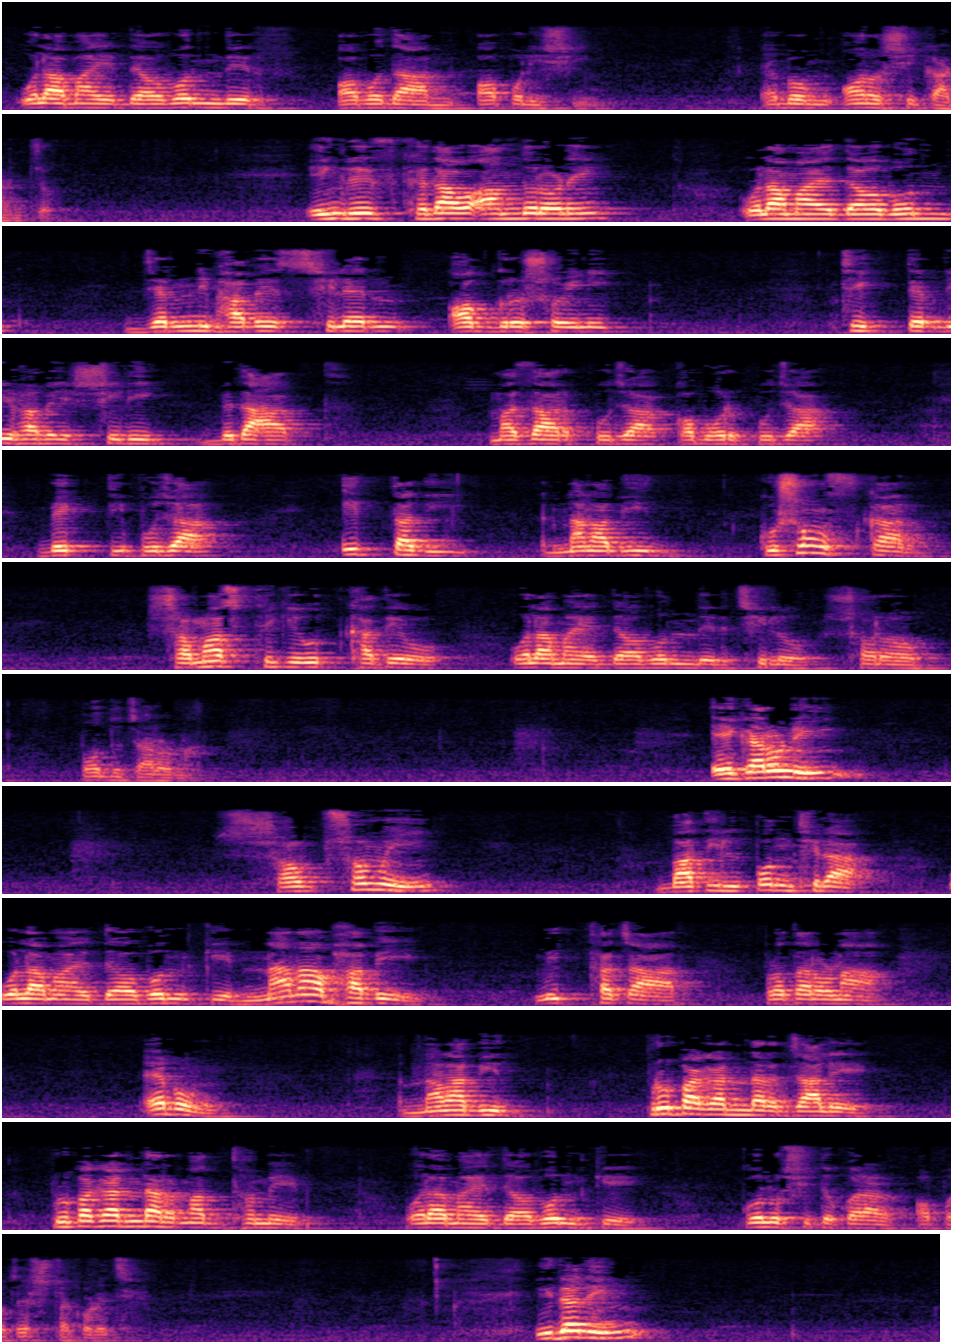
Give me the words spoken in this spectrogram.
ওলামায়ে দেওবন্দের অবদান অপরিসীম এবং অনস্বীকার্য। ইংরেজ খেদাও আন্দোলনে ওলামায় দেওবন্দ যেমনিভাবে ছিলেন অগ্র সৈনিক ঠিক তেমনিভাবে শিরিক, বেদাত, মাজার পূজা, কবর পূজা, ব্যক্তি পূজা ইত্যাদি নানাবিধ কুসংস্কার সমাজ থেকে উৎখাতেও ওলামায় দেওবন্দের ছিল সরব পদচারণা। এ কারণেই সবসময়ই বাতিলপন্থীরা ওলামায় দেওবন্দকে নানাভাবে মিথ্যাচার, প্রতারণা এবং নানাবিধ প্রোপাগান্ডার জালে, প্রোপাগান্ডার মাধ্যমে ওলামায় দেওবন্দকে কলুষিত করার অপচেষ্টা করেছে। ইদানিং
